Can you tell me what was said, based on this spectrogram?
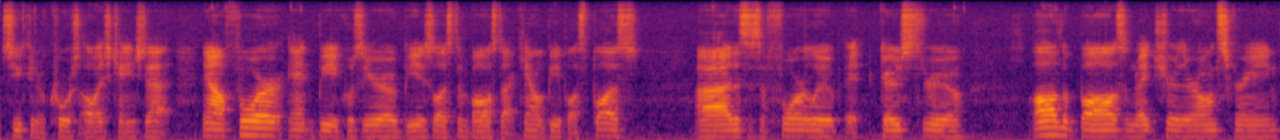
so you can of course always change that now for int b equals 0, b is less than balls dot count b plus plus. Uh, this is a for loop. It goes through all the balls and make sure they're on screen.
